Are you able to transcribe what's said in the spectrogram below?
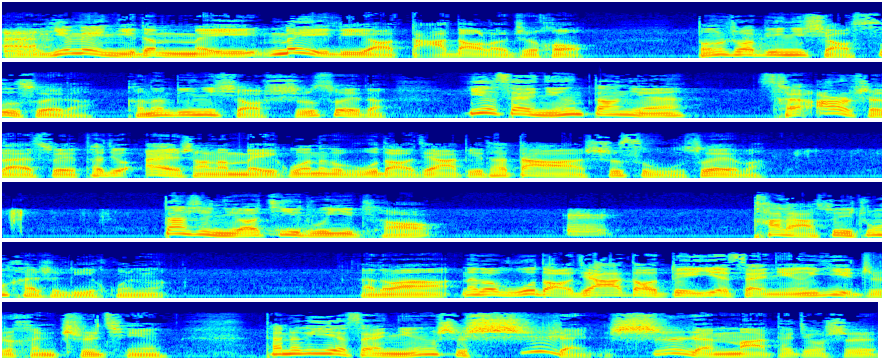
啊，因为你的美魅力要达到了之后，甭说比你小四岁的，可能比你小十岁的叶赛宁当年才二十来岁，他就爱上了美国那个舞蹈家，比他大十四五岁吧。但是你要记住一条，嗯他俩最终还是离婚了，晓得吧？那个舞蹈家倒对叶赛宁一直很痴情，但那个叶赛宁是诗人，诗人嘛，他就是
